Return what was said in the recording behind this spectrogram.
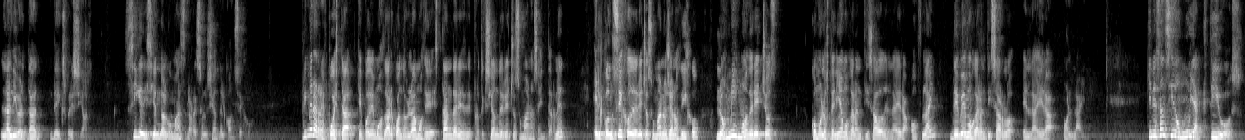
la libertad de expresión. Sigue diciendo algo más la resolución del Consejo. Primera respuesta que podemos dar cuando hablamos de estándares de protección de derechos humanos e Internet. El Consejo de Derechos Humanos ya nos dijo los mismos derechos como los teníamos garantizados en la era offline, debemos garantizarlo en la era online. Quienes han sido muy activos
